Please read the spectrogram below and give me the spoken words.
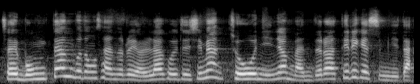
저희 몽땅 부동산으로 연락을 주시면 좋은 인연 만들어 드리겠습니다.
